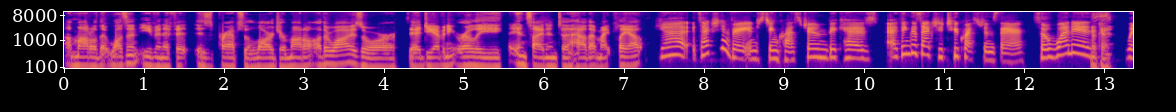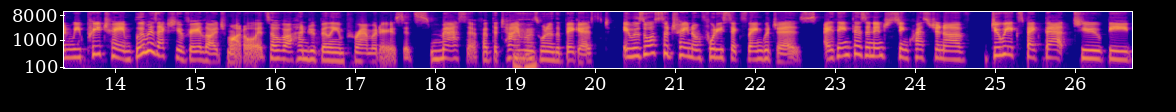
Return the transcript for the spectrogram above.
a model that wasn't, even if it is perhaps a larger model otherwise? Or uh, do you have any early insight into how that might play out? Yeah, it's actually a very interesting question because I think there's actually two questions there. So, one is okay. when we pre train, Bloom is actually a very large model. It's over 100 billion parameters, it's massive. At the time, mm-hmm. it was one of the biggest. It was also trained on 46 languages. I think there's an interesting question of do we expect that to be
